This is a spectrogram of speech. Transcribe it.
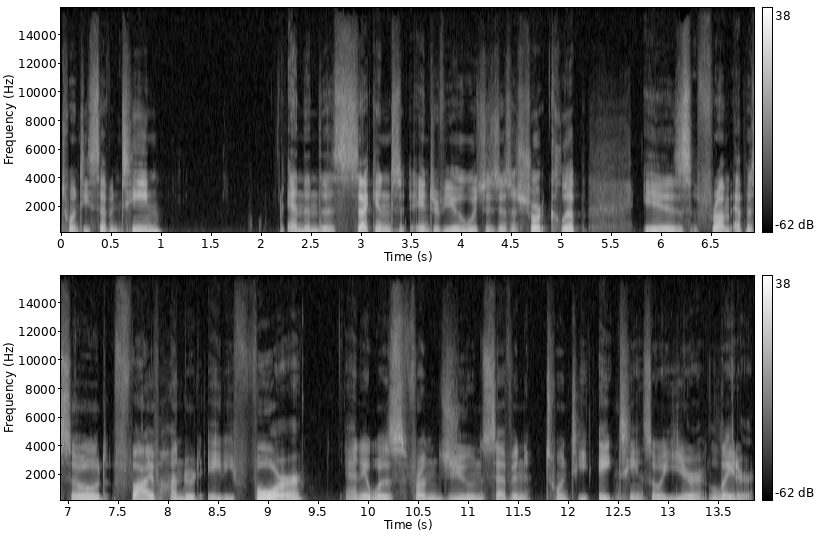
2017. And then the second interview, which is just a short clip, is from episode 584 and it was from June 7, 2018, so a year later.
